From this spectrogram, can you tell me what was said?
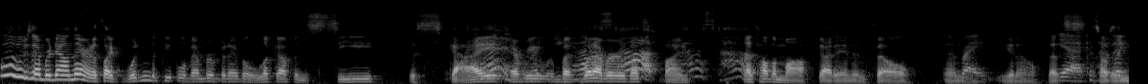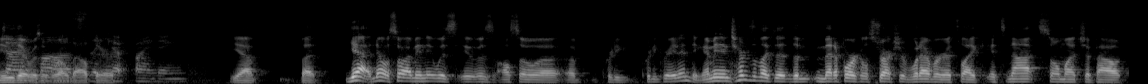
oh, there's Ember down there, and it's like, wouldn't the people of Ember been able to look up and see the sky Again, every? like, but whatever, stop. that's fine. That's how the moth got in and fell, and Right. you know that's yeah, how they like knew there was a world out they there. kept finding. Yeah, but yeah, no. So I mean, it was it was also a, a pretty pretty great ending. I mean, in terms of like the, the metaphorical structure of whatever, it's like it's not so much about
